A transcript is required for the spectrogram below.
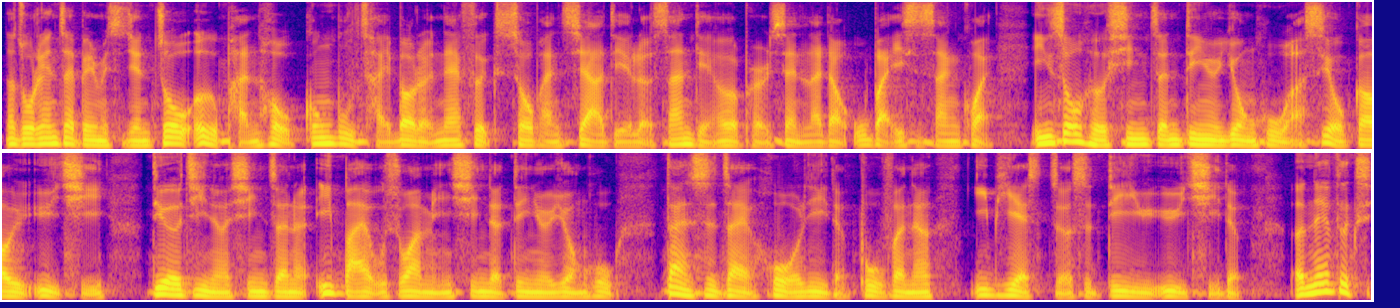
那昨天在北美时间周二盘后公布财报的 Netflix 收盘下跌了三点二 percent，来到五百一十三块。营收和新增订阅用户啊是有高于预期。第二季呢新增了一百五十万名新的订阅用户，但是在获利的部分呢，EPS 则是低于预期的。而 Netflix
